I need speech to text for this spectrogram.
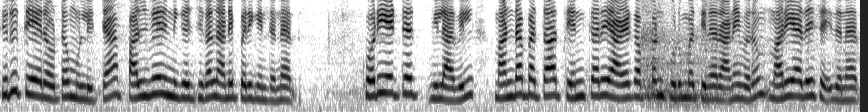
திருத்தேரோட்டம் உள்ளிட்ட பல்வேறு நிகழ்ச்சிகள் நடைபெறுகின்றன. கொடியேற்ற விழாவில் மண்டபத்தார், தென்கரை அழகப்பன் குடும்பத்தினர் அனைவரும் மரியாதை செய்தனர்.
